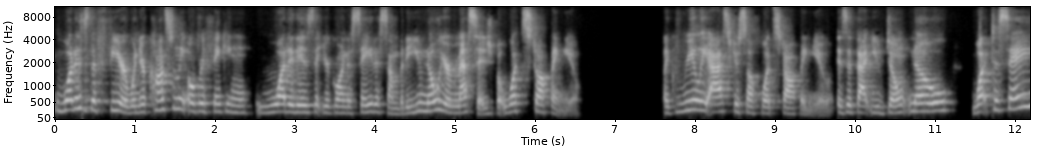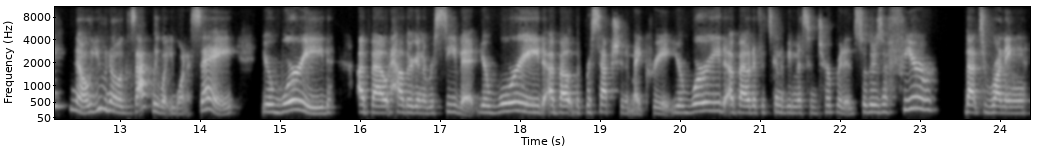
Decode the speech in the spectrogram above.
what is the fear? When you're constantly overthinking what it is that you're going to say to somebody you know your message but what's stopping you? Like really ask yourself what's stopping you. Is it that you don't know what to say? No you know exactly what you want to say. You're worried about how they're going to receive it. You're worried about the perception it might create. You're worried about if it's going to be misinterpreted. So there's a fear that's running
